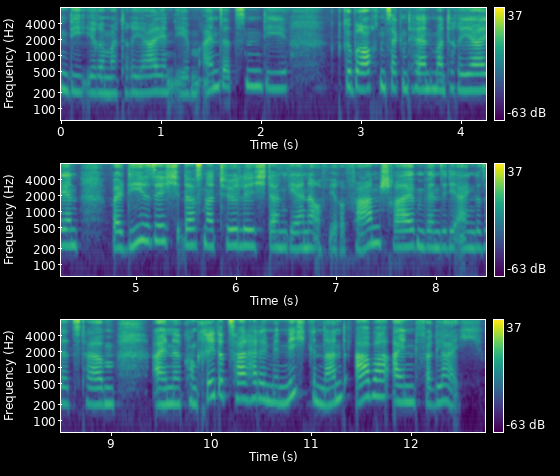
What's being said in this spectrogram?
Kunden, die ihre Materialien eben einsetzen, die gebrauchten Secondhand-Materialien, weil die sich das natürlich dann gerne auf ihre Fahnen schreiben, wenn sie die eingesetzt haben. Eine konkrete Zahl hat er mir nicht genannt, aber einen Vergleich.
